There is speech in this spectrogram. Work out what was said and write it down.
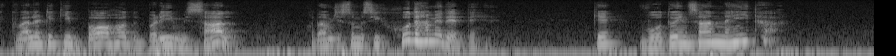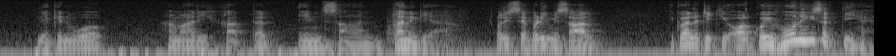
इक्वालिटी की बहुत बड़ी मिसाल खुदा जिस मसीह खुद हमें देते हैं कि वो तो इंसान नहीं था। लेकिन वो हमारी खातर इंसान बन गया। और इससे बड़ी मिसाल इक्वालिटी की और कोई हो नहीं सकती है।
